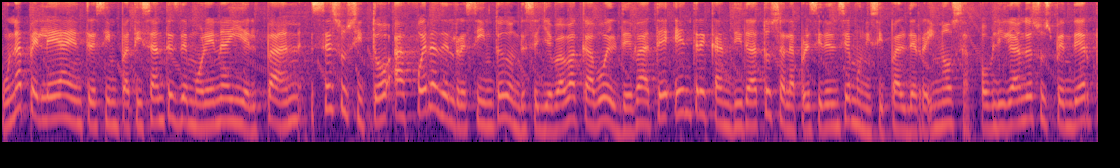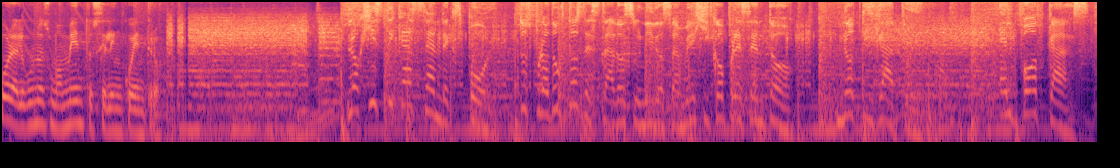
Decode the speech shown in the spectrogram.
Una pelea entre simpatizantes de Morena y el PAN se suscitó afuera del recinto donde se llevaba a cabo el debate entre candidatos a la presidencia municipal de Reynosa, obligando a suspender por algunos momentos el encuentro. Logística Sand Export. Tus productos de Estados Unidos a México presentó Notigate, el podcast.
